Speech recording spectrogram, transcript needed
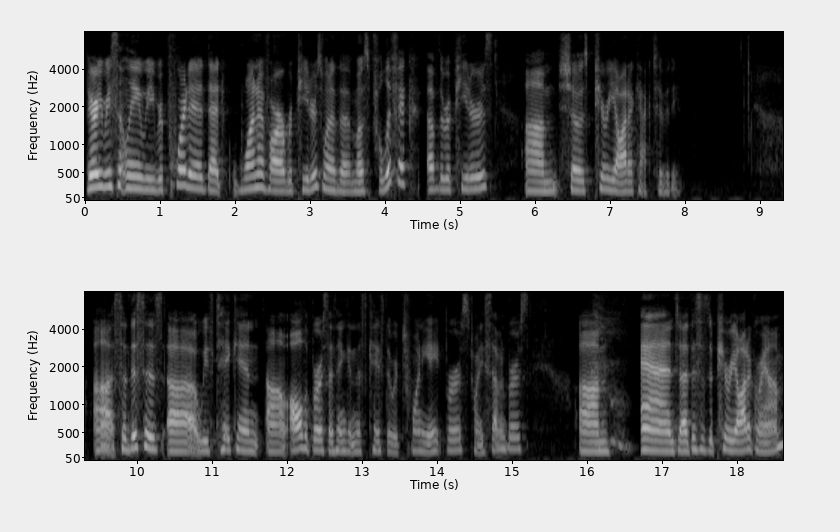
Very recently, we reported that one of our repeaters, one of the most prolific of the repeaters, um, shows periodic activity. Uh, so this is, uh, we've taken uh, all the bursts, I think in this case there were 28 bursts, 27 bursts. Um, and uh, this is a periodogram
